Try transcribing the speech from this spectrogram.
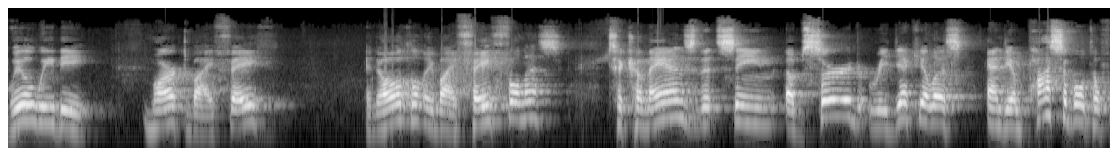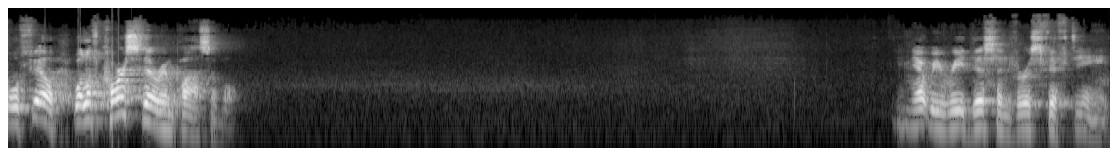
Will we be marked by faith and ultimately by faithfulness to commands that seem absurd, ridiculous, and impossible to fulfill? Well, of course they're impossible. And yet we read this in verse 15.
